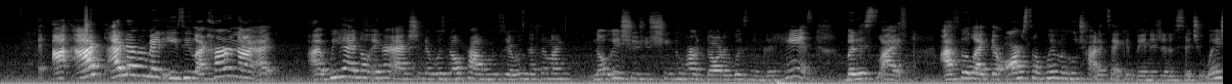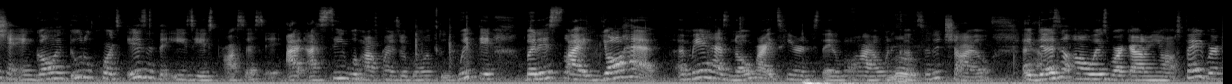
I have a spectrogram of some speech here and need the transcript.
I, I I never made it easy. Like her and I, I, I we had no interaction. There was no problems. There was nothing like no issues. She knew her daughter was in good hands. But it's like I feel like there are some women who try to take advantage of the situation, and going through the courts isn't the easiest process. I, I see what my friends are going through with it, but it's like y'all have a man has no rights here in the state of Ohio when it comes to the child. It doesn't always work out in y'all's favor,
